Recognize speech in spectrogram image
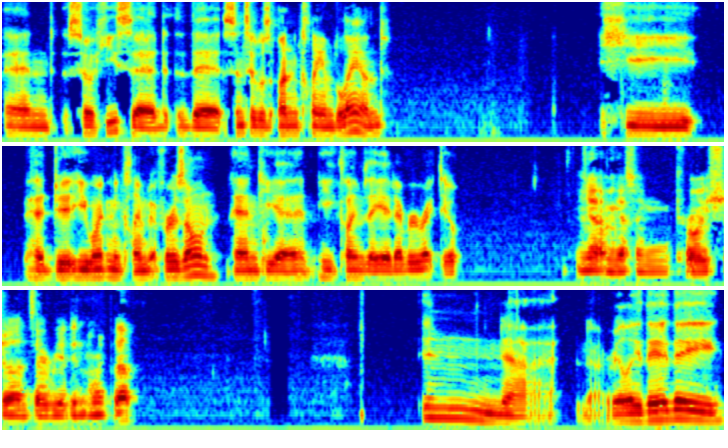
And so he said that since it was unclaimed land, he had he went and he claimed it for his own, and he had, he claims they had every right to. Yeah, I'm guessing Croatia and Serbia didn't like that. Not, not really. They they,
